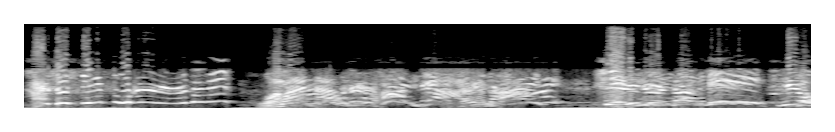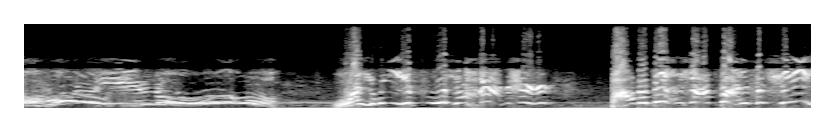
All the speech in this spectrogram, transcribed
还是新复日的呢？我们都是汉家人来，新君登基就不引主。我有意复兴汉室，帮着殿下再次起义，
